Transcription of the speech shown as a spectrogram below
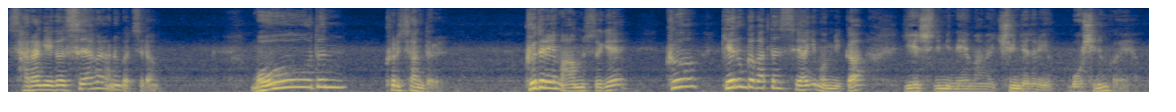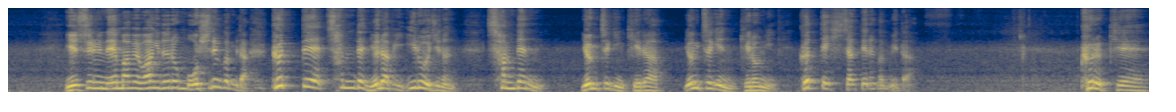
사랑의 그 서약을 하는 것처럼 모든 크리스찬들 그들의 마음속에 그 결혼과 같은 서약이 뭡니까? 예수님이 내 마음의 주인 되도록 모시는 거예요. 예수님이 내 마음의 왕이 되도록 모시는 겁니다. 그때 참된 연합이 이루어지는 참된 영적인 결합, 영적인 결혼이 그때 시작되는 겁니다. 그렇게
